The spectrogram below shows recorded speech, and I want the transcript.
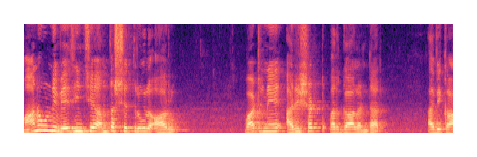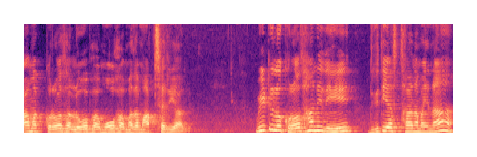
మానవుణ్ణి వేధించే అంతఃశత్రువులు ఆరు. వాటినే అరిషట్ వర్గాలంటారు. అవి కామ క్రోధ లోభ మోహ మద మాత్సర్యాలు. వీటిలో క్రోధానిది ద్వితీయ స్థానమైన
